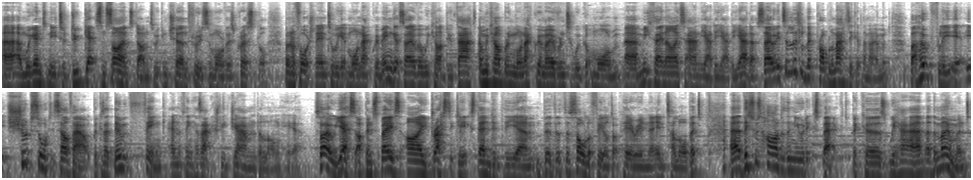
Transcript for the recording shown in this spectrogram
uh, and we're going to need to do, get some science done so we can churn through some more of this crystal. But unfortunately, until we get more naquium ingots over, we can't do that, and we can't bring more naquium over until we've got more uh, methane ice and yada yada yada. So it's a little bit problematic at the moment, but hopefully it, it should sort itself out because I don't think anything has actually jammed along here. So yes, up in space, I drastically extended the um, the, the, the, solar field up here in in Tel Orbit. Uh, this was harder than you would expect because we have at the moment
